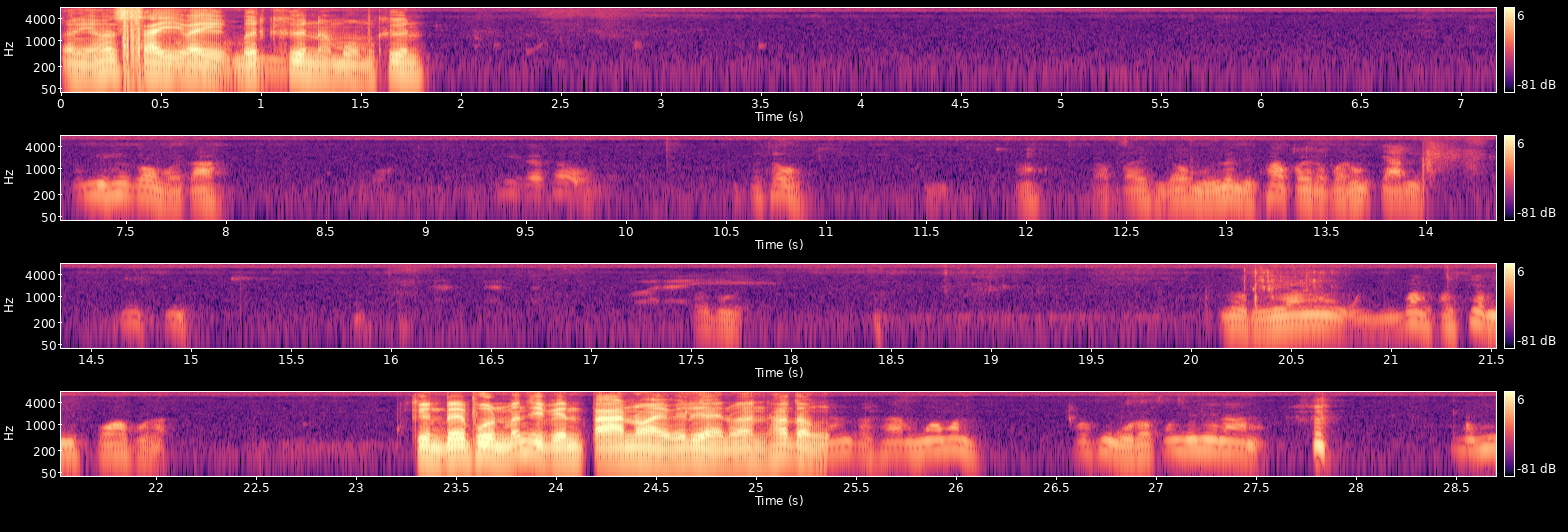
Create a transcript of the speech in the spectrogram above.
อันนี้เขาใส่ไปเบิดขึ้นนะมุมขึ้น มันมีคือเก่าบ่ตานี่ก็เท่าก็เท่าเอาเอาไปเดี๋ยวมือเล่นเดี๋ยวพาไปดอกบานของจันไปดูเริ่มเลี้ยงว่างไฟเชื่อมมีพอพุ่นละขึ้นไปพุ่นมันสิเป็นปลาหน่อยไปเรื่อยวันเขาต้องกระทางหัวมันก็หูดอกมันอยู่ในน้ำมันมี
